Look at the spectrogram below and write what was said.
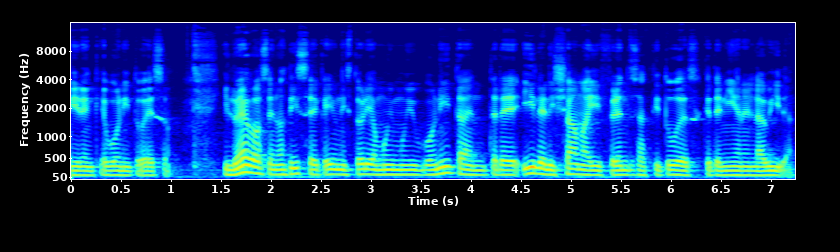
Miren qué bonito eso. Y luego se nos dice que hay una historia muy muy bonita entre Hillel y Shama y diferentes actitudes que tenían en la vida.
